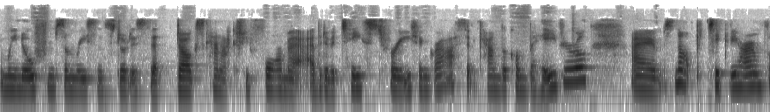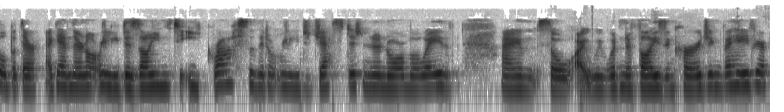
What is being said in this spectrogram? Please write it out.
and we know from some recent studies that dogs can actually form a, a bit of a taste for eating grass. And it can become behavioural. Um, it's not particularly harmful, but they're again they're not really designed to eat grass, so they don't really digest it in a normal way. Um, so I, we wouldn't advise encouraging behaviour.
